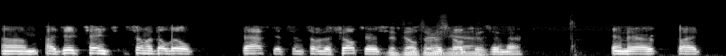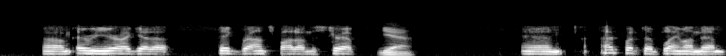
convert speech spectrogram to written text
Um, I did change some of the little baskets and some of the filters. The filters, the yeah. filters in there, in there. But um, every year I get a big brown spot on the strip, Yeah. and I put the blame on them.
